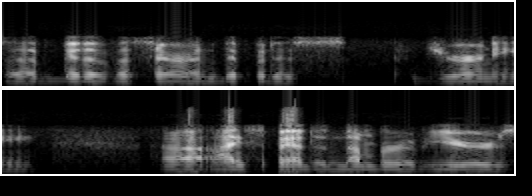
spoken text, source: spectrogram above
a bit of a serendipitous journey. Uh, I spent a number of years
